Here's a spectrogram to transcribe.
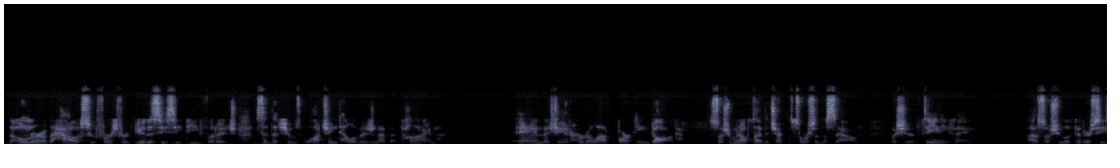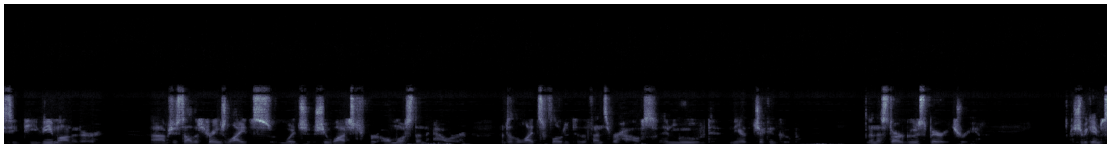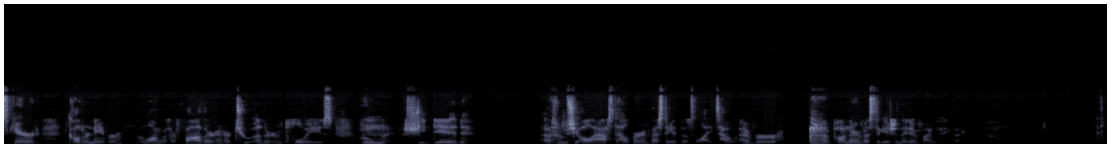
the owner of the house who first reviewed the CCT footage said that she was watching television at that time and that she had heard a loud barking dog. So she went outside to check the source of the sound, but she didn't see anything. Uh, so she looked at her CCTV monitor. Um, she saw the strange lights, which she watched for almost an hour until the lights floated to the fence of her house and moved near the chicken coop and the star gooseberry tree. She became scared and called her neighbor, along with her father and her two other employees, whom she did, uh, whom she all asked to help her investigate those lights. However, upon their investigation, they didn't find anything.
